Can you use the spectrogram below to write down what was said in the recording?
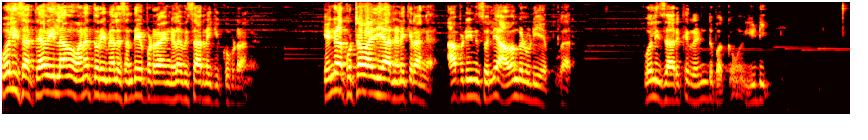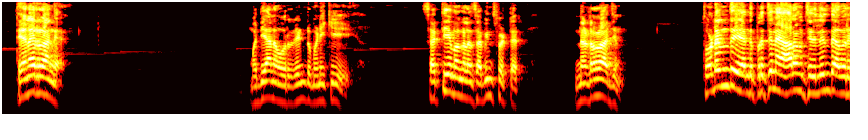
போலீஸார் தேவையில்லாமல் வனத்துறை மேலே சந்தேகப்படுறாங்கள விசாரணைக்கு கூப்பிடுறாங்க. எங்களை குற்றவாளியாக நினைக்கிறாங்க அப்படின்னு சொல்லி அவங்களுடைய புகார். போலீஸாருக்கு ரெண்டு பக்கமும் இடி. திணறாங்க. மத்தியானம் ஒரு ரெண்டு மணிக்கு சத்தியமங்கலம் சப் இன்ஸ்பெக்டர் நடராஜன். தொடர்ந்து அந்த பிரச்சனை ஆரம்பிச்சதுலேருந்து அவர்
